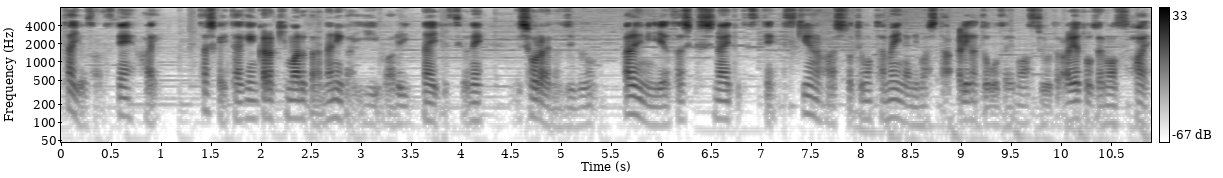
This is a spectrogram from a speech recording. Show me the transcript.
太陽さんですね。はい。確かに体験から決まるから何がいい悪いないですよね。将来の自分、ある意味優しくしないとですね、スキルの話とてもためになりました。ありがとうございます。ということで、ありがとうございます。はい。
